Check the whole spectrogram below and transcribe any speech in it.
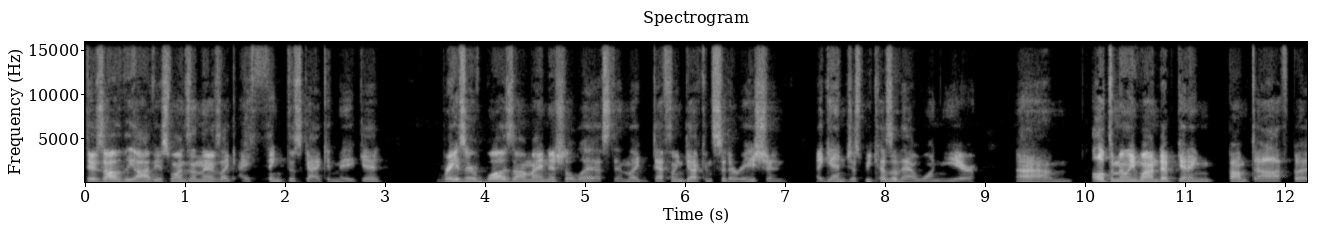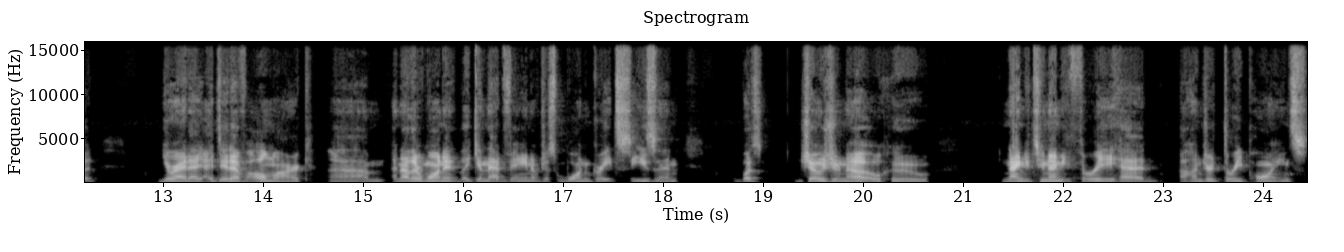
there's all the obvious ones, and there's like, I think this guy can make it. Razor was on my initial list and like definitely got consideration again just because of that one year. Um, ultimately wound up getting bumped off, but you're right. I, I did have Ullmark. Um, another one like in that vein of just one great season was Joe Juneau, who 92 93 had 103 points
